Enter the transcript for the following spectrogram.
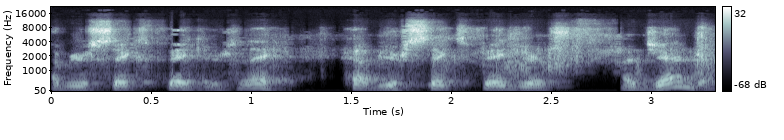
of your six figures, of your six figure agenda.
